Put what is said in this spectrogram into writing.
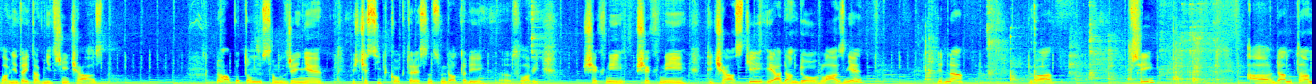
hlavně tady ta vnitřní část. No a potom samozřejmě ještě sítko, které jsem sundal tady eh, z hlavy. Všechny, všechny ty části já dám do lázně. Jedna, dva, tři a dám tam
